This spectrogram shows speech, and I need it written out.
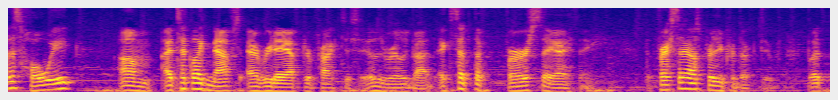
This whole week, um, I took like naps every day after practice. It was really bad. Except the first day, I think. The first day I was pretty productive. But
